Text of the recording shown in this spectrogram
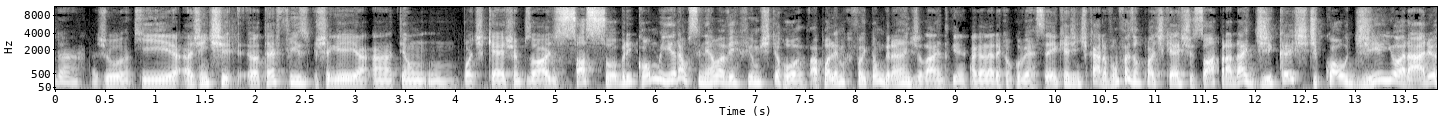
da Ju, que a gente, eu até fiz, cheguei a, a ter um, um, podcast, um episódio só sobre como ir ao cinema ver filmes de terror. A polêmica foi tão grande lá entre a galera que eu conversei que a gente, cara, vamos fazer um podcast só para dar dicas de qual dia e horário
